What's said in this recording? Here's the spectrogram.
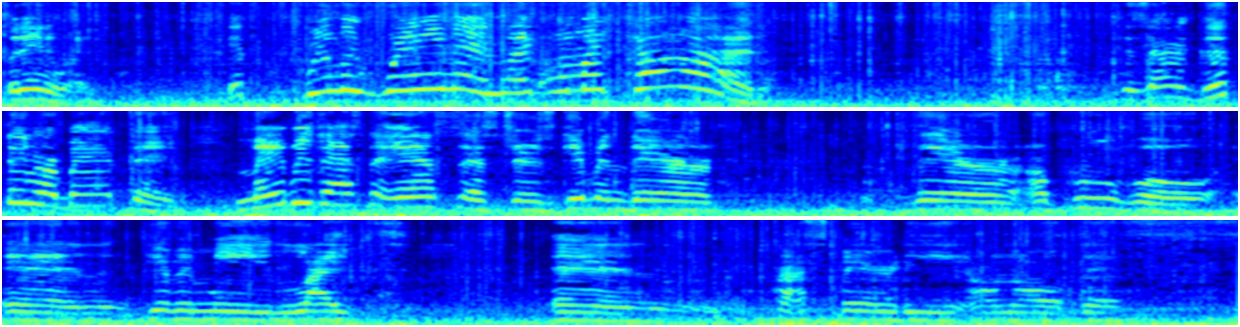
But anyway, it's really raining. Like, oh my God. Is that a good thing or a bad thing? Maybe that's the ancestors giving their their approval and giving me light and prosperity on all of this.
